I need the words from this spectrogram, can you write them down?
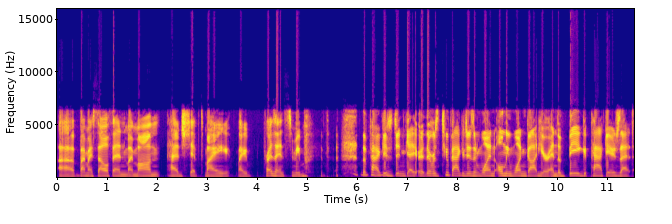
uh, by myself, and my mom had shipped my my presents to me. But the package didn't get. There was two packages, and one only one got here, and the big package that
